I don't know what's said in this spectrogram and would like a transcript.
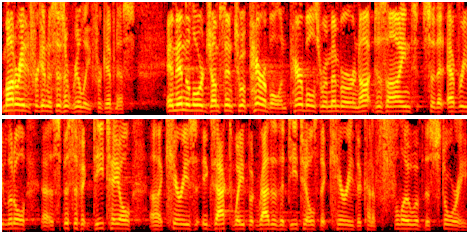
Moderated forgiveness isn't really forgiveness. And then the Lord jumps into a parable, and parables, remember, are not designed so that every little uh, specific detail uh, carries exact weight, but rather the details that carry the kind of flow of the story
